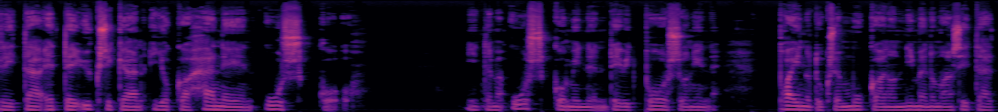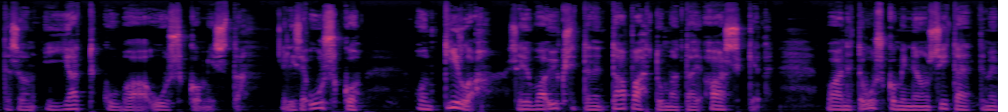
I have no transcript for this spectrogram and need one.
eli tämä, ettei yksikään, joka häneen uskoo, niin tämä uskominen David Pawsonin painotuksen mukaan on nimenomaan sitä, että se on jatkuvaa uskomista. Eli se usko on tila, se ei ole vain yksittäinen tapahtuma tai askel, vaan että uskominen on sitä, että me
